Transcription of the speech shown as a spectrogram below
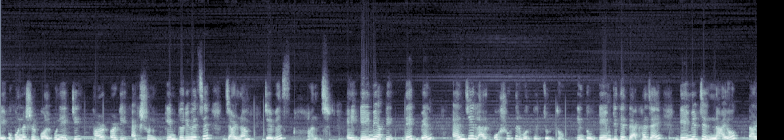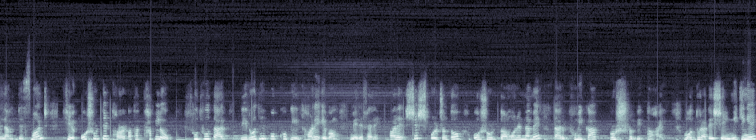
এই উপন্যাসের গল্প নিয়ে একটি থার্ড পার্টি অ্যাকশন গেম তৈরি হয়েছে, যার নাম ডেভিলস হান্ট। এই গেমে আপনি দেখবেন অ্যাঞ্জেল আর অসুরদের মধ্যে যুদ্ধ। কিন্তু গেমটিতে দেখা যায়, গেমের যে নায়ক, তার নাম ডিসমন্ড, সে অসুরদের ধরার কথা থাকলেও শুধু তার বিরোধী পক্ষকে ধরে এবং মেরে ফেলে। ফলে শেষ পর্যন্ত অসুর দমনের নামে তার ভূমিকা প্রশ্নবিদ্ধ হয়। মধ্যরাতে সেই মিটিং এ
